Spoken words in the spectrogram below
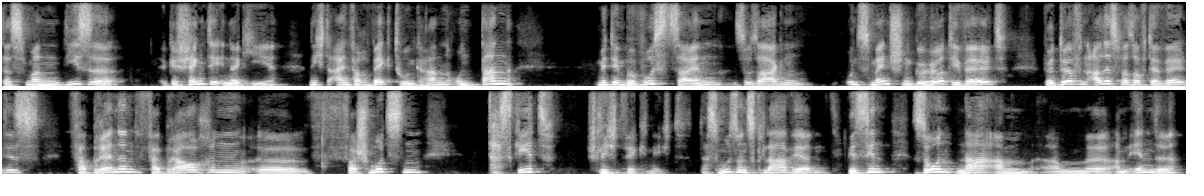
dass man diese geschenkte Energie nicht einfach wegtun kann und dann mit dem Bewusstsein zu sagen, uns Menschen gehört die Welt, wir dürfen alles, was auf der Welt ist, verbrennen, verbrauchen, äh, verschmutzen. Das geht schlichtweg nicht. Das muss uns klar werden. Wir sind so nah am, am, äh, am Ende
